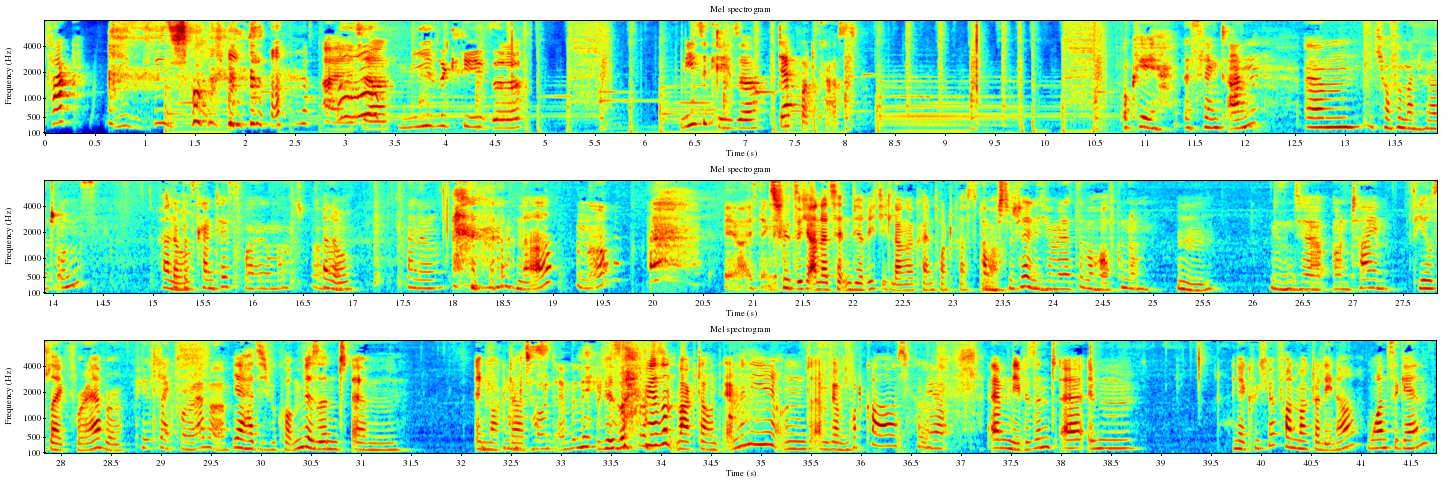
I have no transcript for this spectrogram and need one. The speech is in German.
Fuck! Miese Krise schon wieder. Alter, miese Krise. Miese Krise, der Podcast. Okay, es fängt an. Ähm, ich hoffe, man hört uns. Ich habe Hallo. jetzt keinen Test vorher gemacht. aber- Hallo. Hallo. Na? Na? Ja, ich denke. Es fühlt sich an, als hätten wir richtig lange keinen Podcast Aber gemacht. stimmt ja nicht, wir haben letzte Woche aufgenommen. Hm. Wir sind ja on time. Feels like forever. Feels like forever. Ja, herzlich willkommen. Wir sind ähm, in Magdas. Magda und Emily. wir, sind, wir sind Magda und Emily und ähm, wir haben einen Podcast. Ja. Ähm, nee, wir sind äh, im, in der Küche von Magdalena, once again.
